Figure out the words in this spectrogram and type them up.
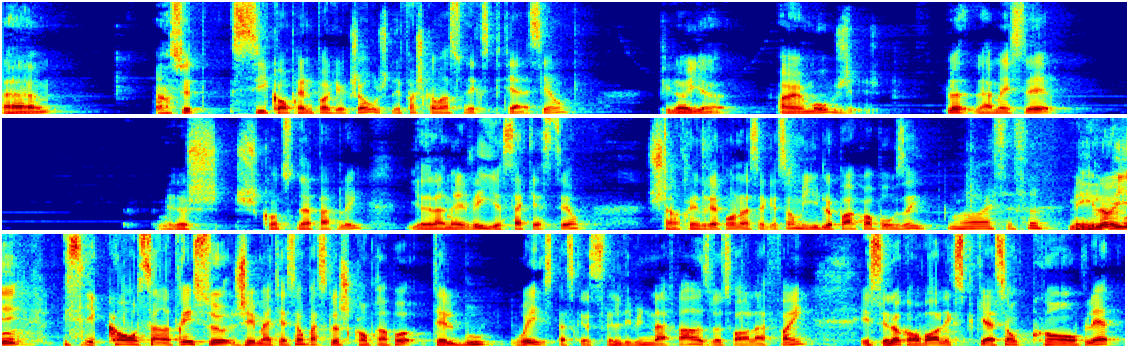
Euh, ensuite, s'ils ne comprennent pas quelque chose, des fois, je commence une explication, puis là, il y a un mot, là, la main se lève. Mais là, je, je, continue à parler. Il y a la main levée, il y a sa question je suis en train de répondre à sa question, mais il ne l'a pas encore posée. Oui, ouais, c'est ça. Mais là, il, s'est concentré sur j'ai ma question parce que là, je ne comprends pas tel bout. Oui, c'est parce que c'est le début de ma phrase, là, tu vas voir la fin. Et c'est là qu'on va voir l'explication complète.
